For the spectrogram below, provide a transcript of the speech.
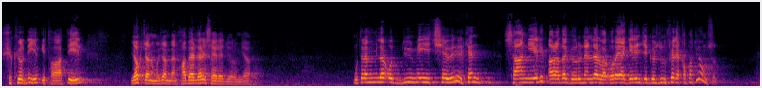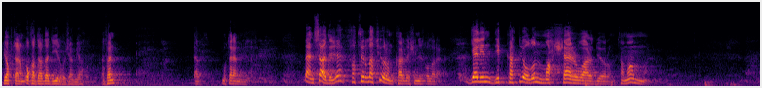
Şükür değil, itaat değil. Yok canım hocam ben haberleri seyrediyorum ya. Muhterem müminler o düğmeyi çevirirken saniyelik arada görünenler var. Oraya gelince gözünü şöyle kapatıyor musun? Yok canım o kadar da değil hocam ya. Efendim? Evet muhterem müminler. Ben sadece hatırlatıyorum kardeşiniz olarak. Gelin dikkatli olun mahşer var diyorum tamam mı?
